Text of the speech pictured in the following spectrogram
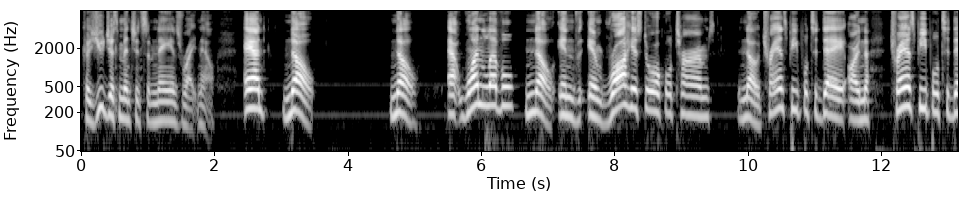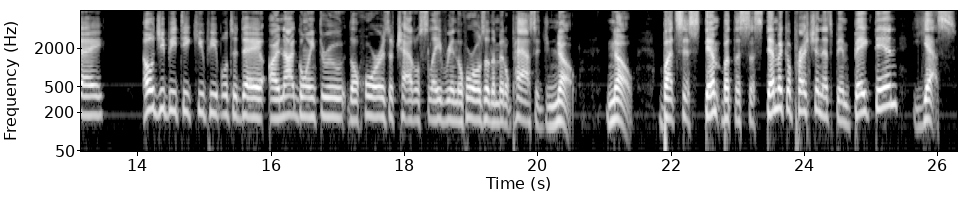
because you just mentioned some names right now. And no, no. At one level, no. In in raw historical terms, no. Trans people today are not trans people today, LGBTQ people today are not going through the horrors of chattel slavery and the horrors of the Middle Passage. No, no. But system, but the systemic oppression that's been baked in Yes.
